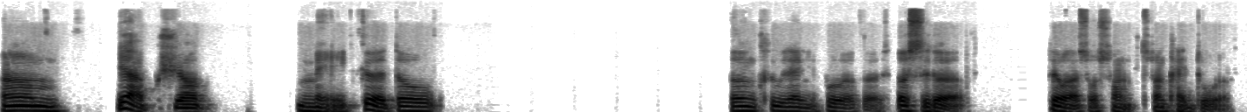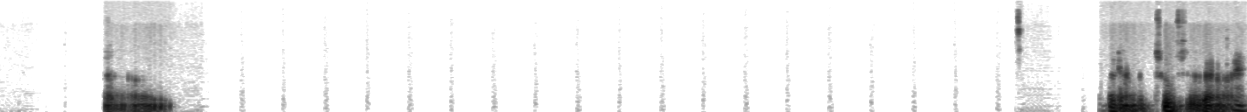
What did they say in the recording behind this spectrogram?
嗯，Yeah，不需要每一个都都 include 在你部落格，二十个对我来说算算太多了。嗯。这两个柱子在哪里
